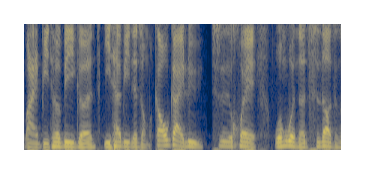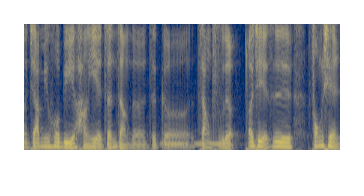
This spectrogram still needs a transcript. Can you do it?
买比特币跟以太币这种高概率是会稳稳的吃到整个加密货币行业增长的这个涨幅的，而且也是风险。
